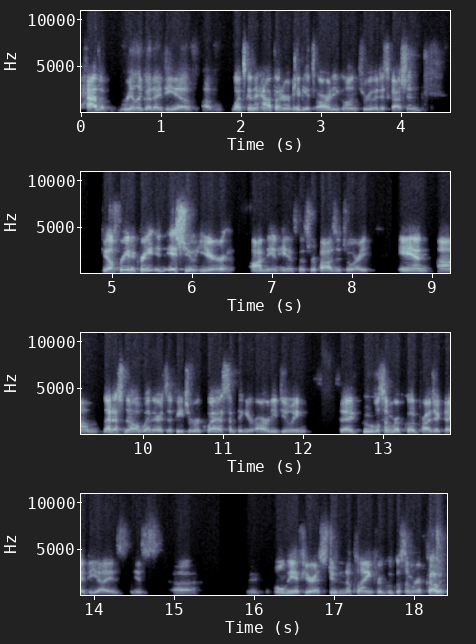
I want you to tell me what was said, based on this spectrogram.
have a really good idea of, of what's going to happen, or maybe it's already gone through a discussion, feel free to create an issue here on the enhancements repository and um, let us know whether it's a feature request, something you're already doing. The Google Summer of Code project idea is is uh, only if you're a student applying for Google Summer of Code.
